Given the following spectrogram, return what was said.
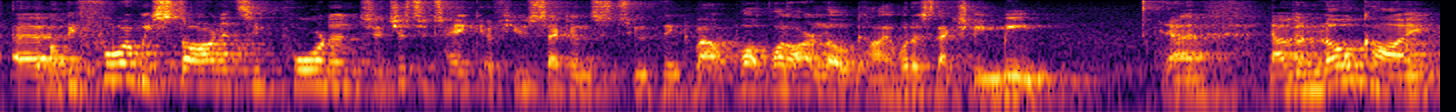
Uh, but before we start, it's important to, just to take a few seconds to think about what, what are loci, what does it actually mean? Yeah. Now the loci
